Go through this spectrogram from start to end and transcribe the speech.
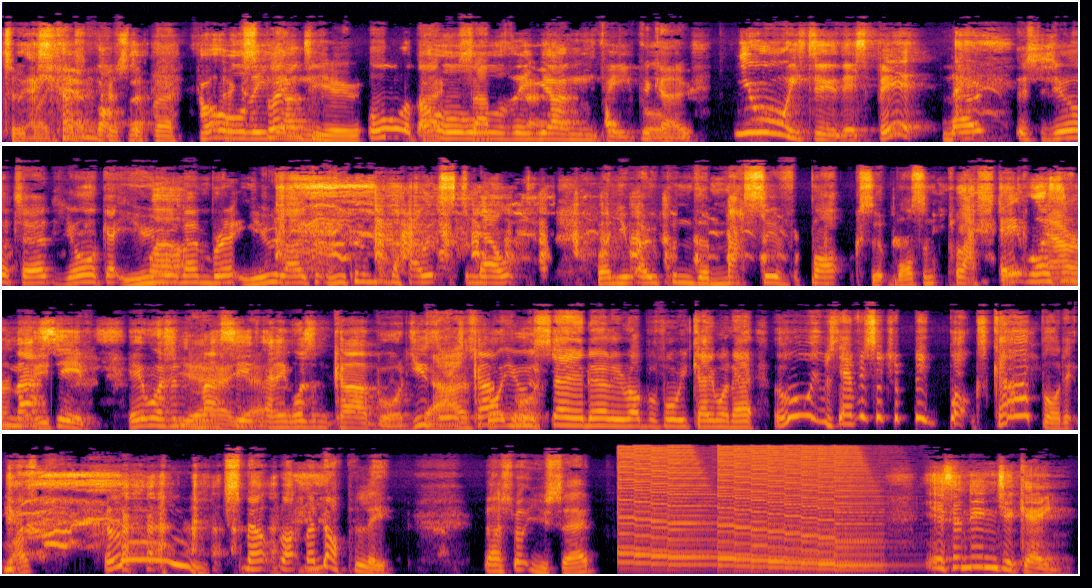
to my cousin Christopher for all the explain young- to you all about all the young you people. go. You always do this bit. No, this is your turn. You'll get. You Well- remember it. You like it. You can remember how it smelt when you opened the massive box that wasn't plastic. It wasn't apparently. massive. It wasn't Yeah, massive, yeah. and it wasn't cardboard. You Yeah, thought it was that's what you were saying earlier on before we came on air. Oh, it was ever such a big box cardboard. It was. Ooh, smelt like Monopoly. That's what you said. It's a ninja game.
